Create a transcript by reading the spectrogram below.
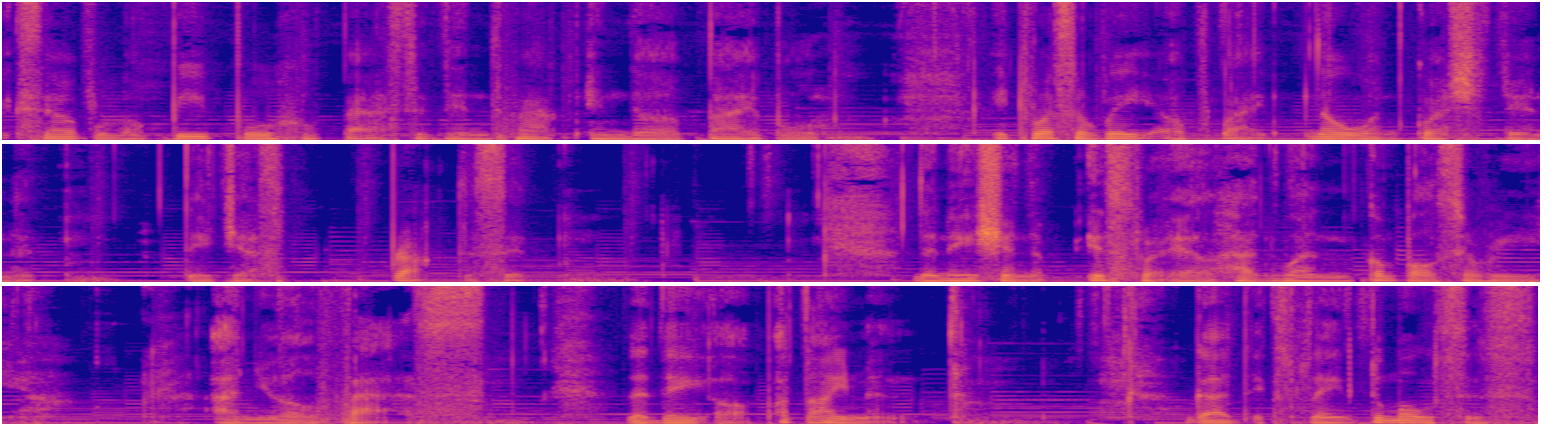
examples of people who fasted in fact in the Bible. It was a way of life. No one questioned it. They just practiced it the nation of Israel had one compulsory annual fast, the Day of Atonement. God explained to Moses,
